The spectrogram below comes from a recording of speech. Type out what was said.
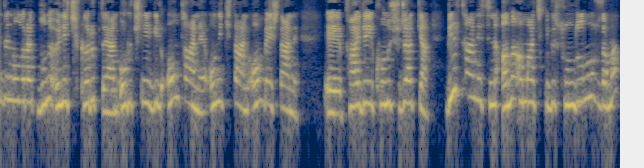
neden olarak bunu öne çıkarıp da yani oruçla ilgili 10 tane, 12 tane, 15 tane e, faydayı konuşacakken bir tanesini ana amaç gibi sunduğumuz zaman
